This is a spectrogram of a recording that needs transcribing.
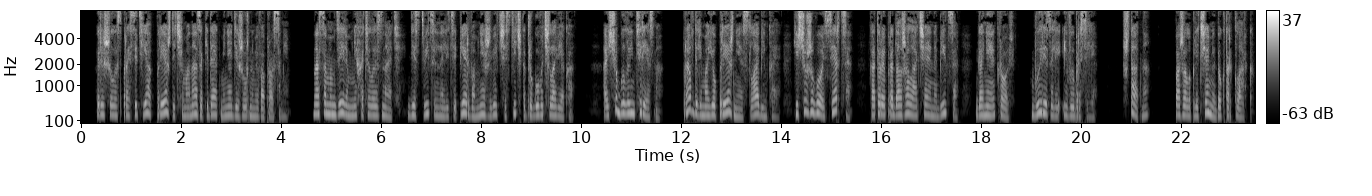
— решила спросить я, прежде чем она закидает меня дежурными вопросами. На самом деле мне хотелось знать, действительно ли теперь во мне живет частичка другого человека. А еще было интересно, правда ли мое прежнее, слабенькое, еще живое сердце которая продолжала отчаянно биться, гоняя кровь, вырезали и выбросили. Штатно. Пожала плечами доктор Кларк.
